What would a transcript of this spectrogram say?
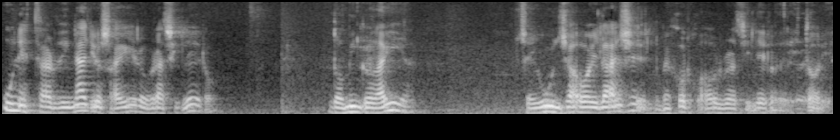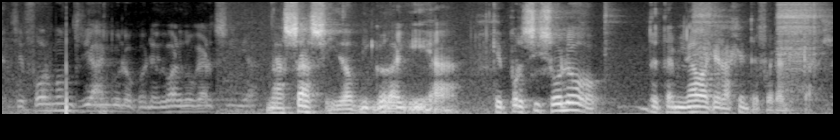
un extraordinario zaguero brasilero, Domingo Daía, según Jao Lange, el mejor jugador brasilero de la historia. Se forma un triángulo con Eduardo García, Nasasi, Domingo Daguía, que por sí solo determinaba que la gente fuera al estadio.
